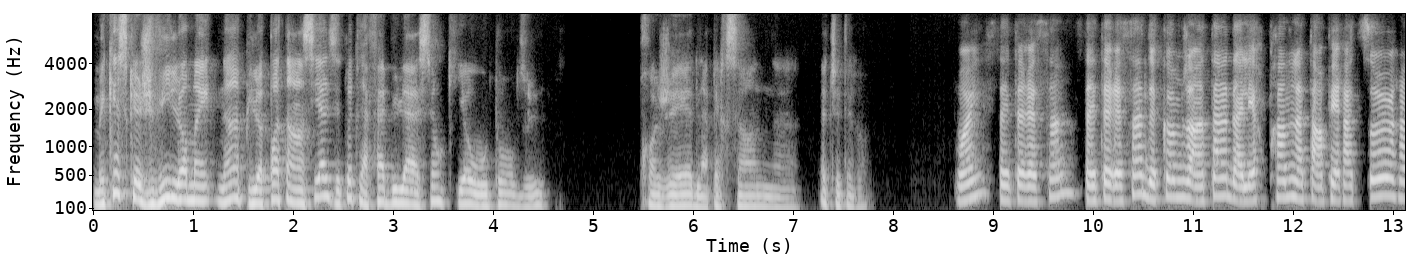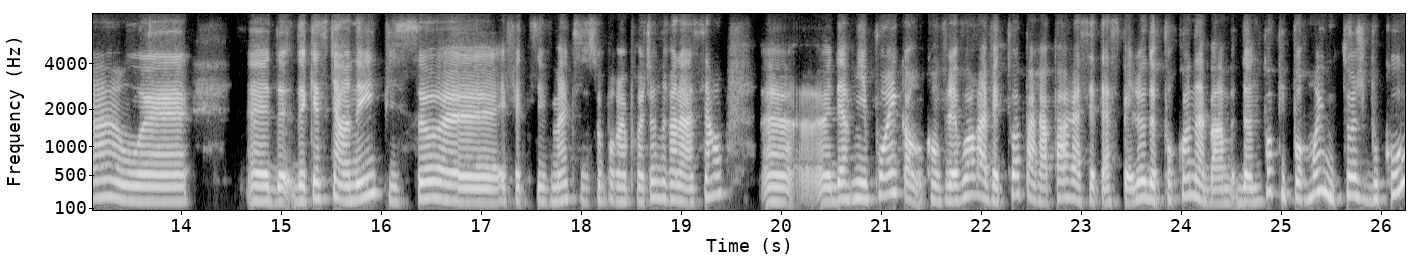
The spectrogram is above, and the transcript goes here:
mais qu'est-ce que je vis là maintenant? Puis le potentiel, c'est toute la fabulation qu'il y a autour du projet, de la personne, euh, etc. Oui, c'est intéressant. C'est intéressant de, comme j'entends, d'aller reprendre la température hein, ou, euh, euh, de, qu'est-ce qu'il y en est. Puis ça, euh, effectivement, que ce soit pour un projet, de relation. un dernier point qu'on voulait voir avec toi par rapport à cet aspect-là de pourquoi on n'abandonne pas. Puis pour moi, il me touche beaucoup.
